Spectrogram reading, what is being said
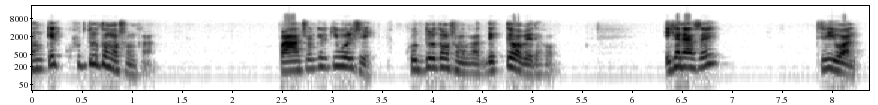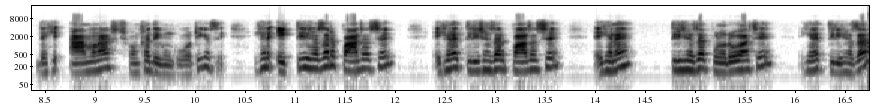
অঙ্কের ক্ষুদ্রতম সংখ্যা। পাঁচ অঙ্কের কি বলছি? ক্ষুদ্রতম সংখ্যা। দেখতে হবে, দেখো। এখানে আছে থ্রি ওয়ান দেখি আমরা সংখ্যা দ্বিগুণ করব, ঠিক আছে? এখানে একত্রিশ হাজার পাঁচ আছে, এখানে তিরিশ হাজার পাঁচ আছে, এখানে তিরিশ হাজার পনেরো আছে, এখানে তিরিশ হাজার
